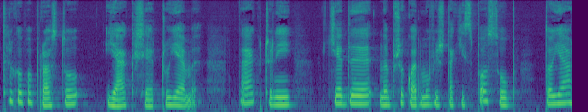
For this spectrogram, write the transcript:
tylko po prostu jak się czujemy, tak? Czyli kiedy na przykład mówisz w taki sposób, to ja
